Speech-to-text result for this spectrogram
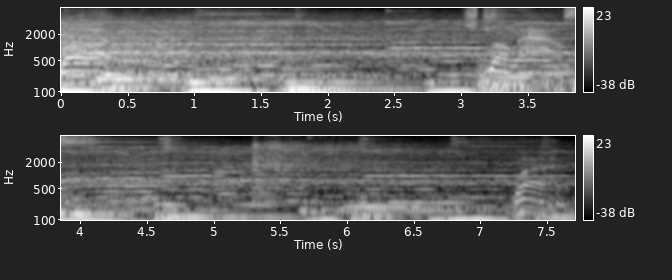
Word. Strong house. Word.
